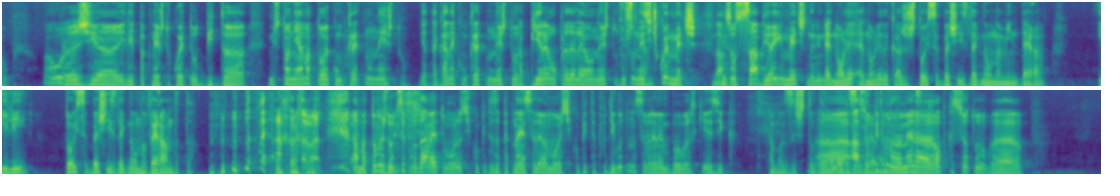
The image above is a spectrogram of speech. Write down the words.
оръжия или пък нещо, което е отбита. Мисля, то няма, то е конкретно нещо. Ятаган е конкретно нещо, рапира е определено нещо. Точно, не всичко е меч. Да. Да. Мисля, сабя и меч. Нали? Едно ли, едно ли да кажеш, той се беше излегнал на Миндера или той се беше излегнал на верандата. Ама то между другото се продава, ето може да си купите за 15 лева, може да си купите подигото на съвремен български язик. Ама защо трябва да А, аз се опитвам да намеря отказ, защото, а,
